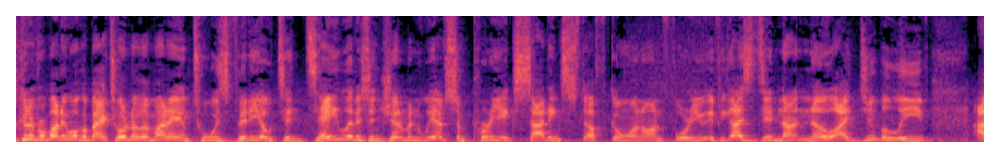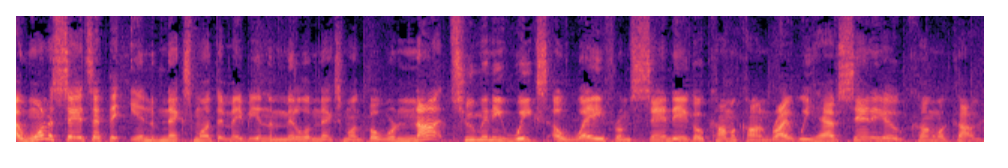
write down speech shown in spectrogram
Is good, everybody? Welcome back to another My Damn Toys video. Today, ladies and gentlemen, we have some pretty exciting stuff going on for you. If you guys did not know, I do believe I want to say it's at the end of next month. It may be in the middle of next month, but we're not too many weeks away from San Diego Comic-Con, right? We have San Diego Comic-Con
